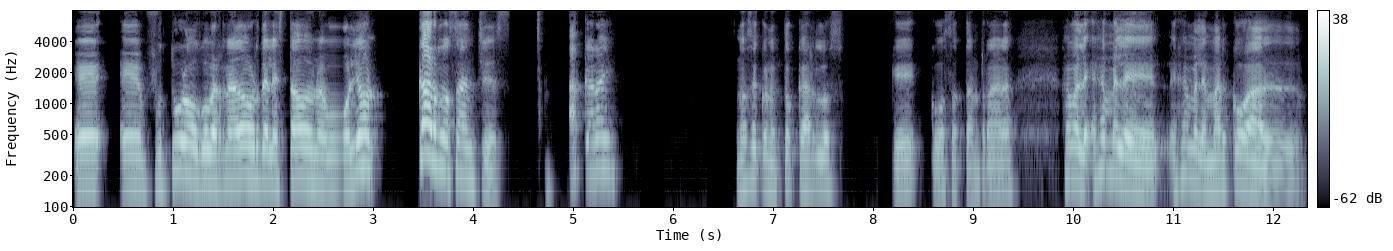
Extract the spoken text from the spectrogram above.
eh, eh, futuro gobernador del estado de Nuevo León, Carlos Sánchez. Ah, caray. No se conectó Carlos. Qué cosa tan rara. Déjame, déjame, déjame le marco al,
